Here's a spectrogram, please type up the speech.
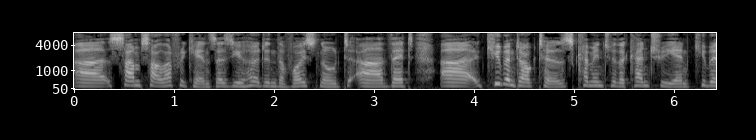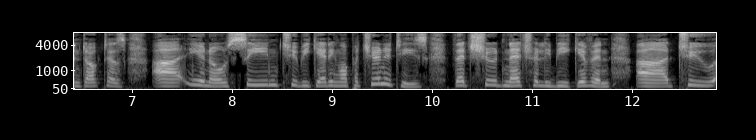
uh, some South Africans, as you heard in the voice note, uh, that Cuban doctors come into the country and Cuban doctors are you know seen to be getting opportunities that should naturally be given to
